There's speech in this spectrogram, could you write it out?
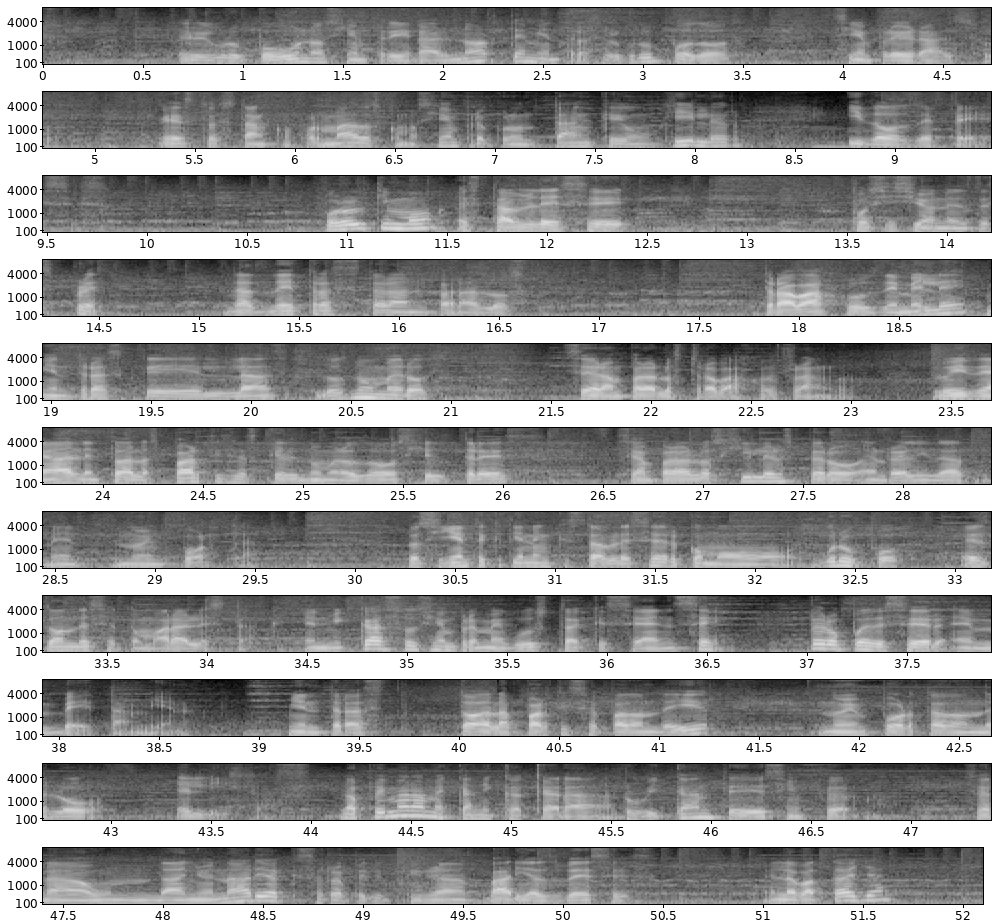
El grupo 1 siempre irá al norte mientras el grupo 2 siempre irá al sur. Estos están conformados como siempre por un tanque, un healer y dos DPS. Por último, establece posiciones de spread. Las letras estarán para los trabajos de melee, mientras que los números serán para los trabajos rango. Lo ideal en todas las partes es que el número 2 y el 3 sean para los healers, pero en realidad no importa. Lo siguiente que tienen que establecer como grupo es donde se tomará el stack. En mi caso siempre me gusta que sea en C, pero puede ser en B también. Mientras toda la parte sepa dónde ir, no importa dónde lo elijas. La primera mecánica que hará Rubicante es Inferno. Será un daño en área que se repetirá varias veces en la batalla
